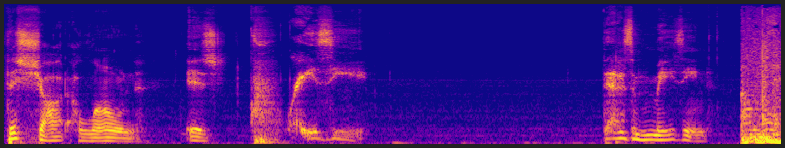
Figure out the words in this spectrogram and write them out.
This shot alone is crazy. That is amazing. Oh,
